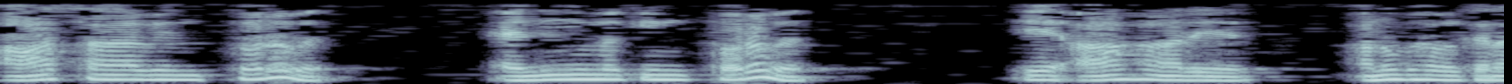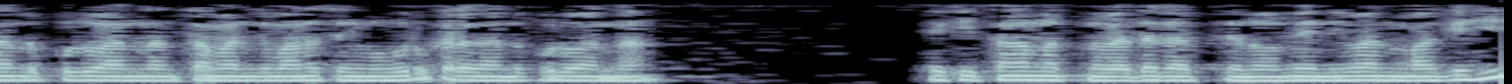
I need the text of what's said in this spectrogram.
ආසාවෙන් තොරව ඇලීමකින් තොරව ඒ ආහාරය අනුභව කරන්න පුළුවන් නම් Tamange මනසෙම හුරු කරගන්න පුළුවන් නම් ඒක ඉතාමත්ම වැදගත් වෙනවා මේ නිවන් මාගෙහි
